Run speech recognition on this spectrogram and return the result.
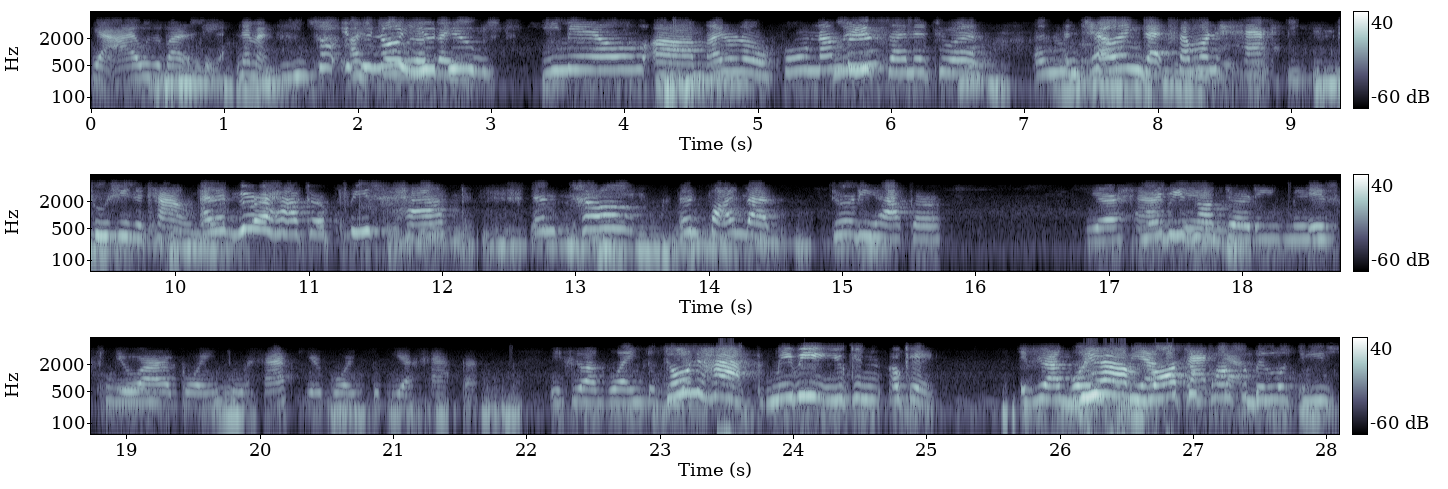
Yeah, I was about to say that. Never mind. So if I you know YouTube's email, um, I don't know, phone number, Please send it to him. And, and telling that someone hacked Tushi's account. and if you're a hacker, please hack and tell and find that dirty hacker. You're hacking. Maybe it's not dirty. Maybe If you are going to hack, you're going to be a hacker. If you are going to Don't hack. Maybe you can. Okay. if you are going We to have be a lots of possibilities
